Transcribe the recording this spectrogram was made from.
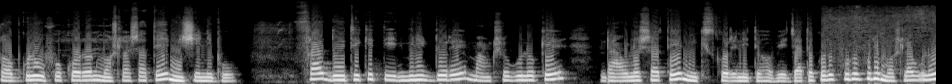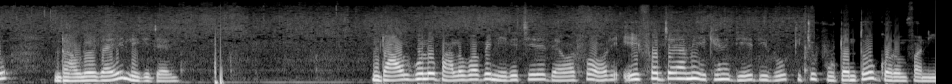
সবগুলো উপকরণ মশলার সাথে মিশিয়ে নেব। প্রায় দুই থেকে তিন মিনিট ধরে মাংসগুলোকে ডাউলের সাথে মিক্স করে নিতে হবে, যাতে করে পুরোপুরি মশলাগুলো ডাউলের গায়ে লেগে যায়। ডাউলগুলো ভালোভাবে নেড়ে চেড়ে দেওয়ার পর এই পর্যায়ে আমি এখানে দিয়ে দিব কিছু ফুটন্ত গরম পানি।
